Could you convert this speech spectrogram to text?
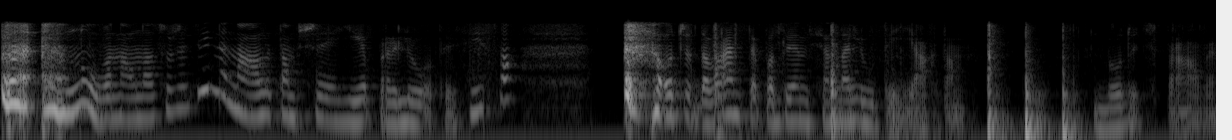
ну, вона у нас уже звільнена, але там ще є прильоти, звісно. Отже, давайте подивимося на лютий, як там будуть справи.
